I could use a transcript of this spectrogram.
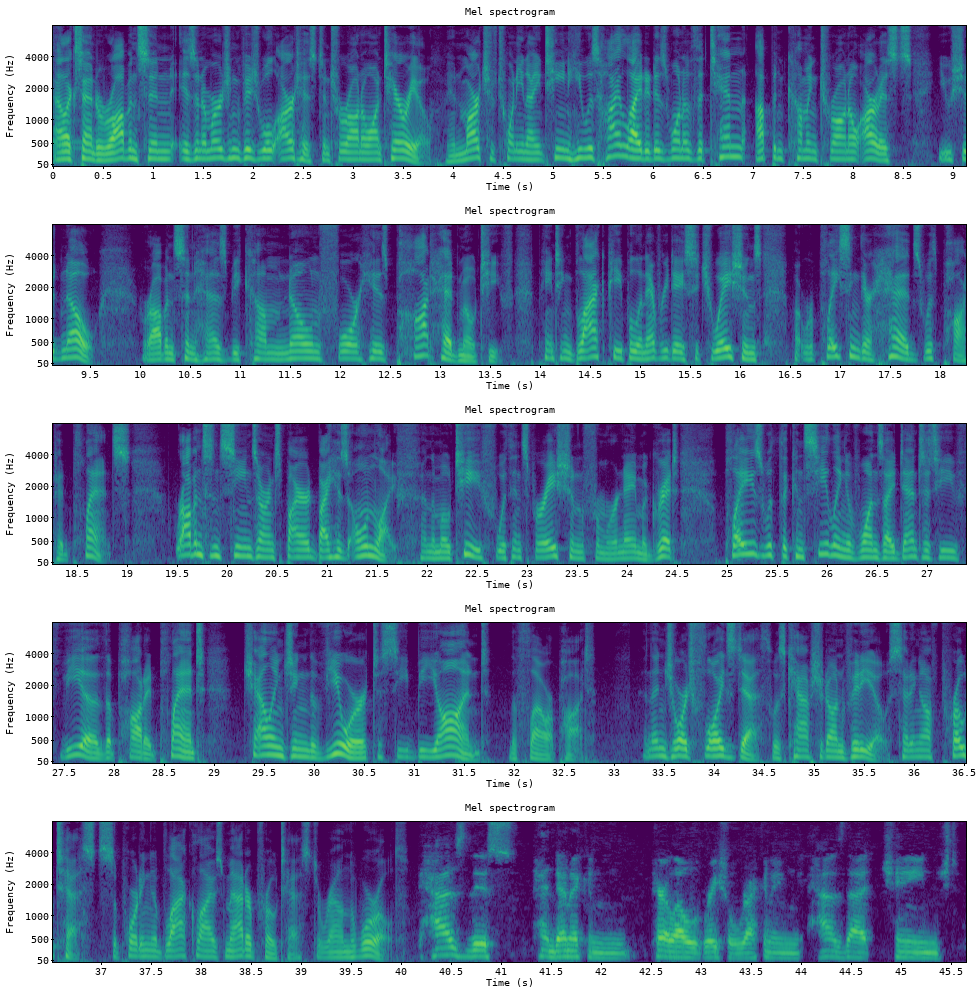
Alexander Robinson is an emerging visual artist in Toronto, Ontario. In March of 2019, he was highlighted as one of the 10 up and coming Toronto artists you should know. Robinson has become known for his pothead motif, painting black people in everyday situations but replacing their heads with potted plants. Robinson's scenes are inspired by his own life, and the motif, with inspiration from Rene Magritte, plays with the concealing of one's identity via the potted plant, challenging the viewer to see beyond the flower pot. And then George Floyd's death was captured on video, setting off protests supporting a Black Lives Matter protest around the world. Has this pandemic and parallel racial reckoning, has that changed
